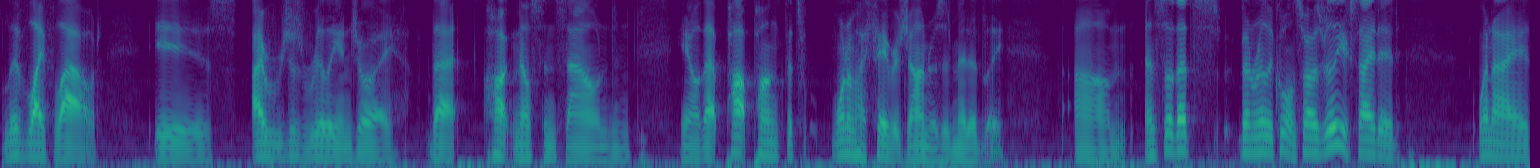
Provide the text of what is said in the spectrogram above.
Live Life Loud is, I just really enjoy that Hawk Nelson sound and, you know, that pop punk. That's one of my favorite genres, admittedly. Um, and so that's been really cool. And so I was really excited when I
